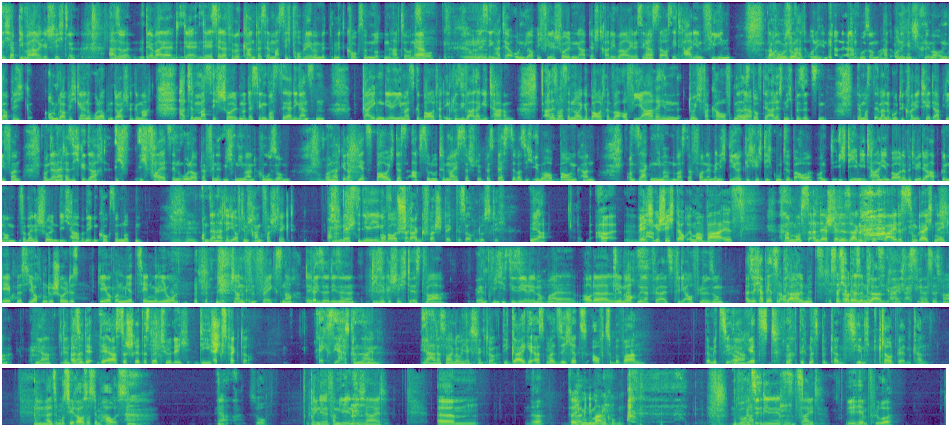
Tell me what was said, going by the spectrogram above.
Ich habe die wahre Geschichte. Also der war ja, der, der ist ja dafür bekannt, dass er massig Probleme mit, mit Koks und Nutten hatte und Ja. so. Und deswegen hat er unglaublich viele Schulden gehabt, der Stradivari. Deswegen Ja. musste er aus Italien fliehen. Nach Husum. Hat ohnehin schon, nach Husum. Hat ohnehin schon immer unglaublich, unglaublich gerne Urlaub in Deutschland gemacht. Hatte massig Schulden und deswegen wusste er die ganzen Geigen, die er jemals gebaut hat, inklusive aller Gitarren. Alles, was er neu gebaut hat, war auf Jahre hin durchverkauft. Ne? Das Ja. durfte er alles nicht besitzen. Der musste immer eine gute Qualität abliefern. Und dann hat er sich gedacht, ich, ich fahre jetzt in Urlaub, da findet mich niemand, Husum. Und hat gedacht, jetzt baue ich das absolute Meisterstück, das Beste, was ich überhaupt bauen kann. Und sag niemandem was davon. Denn wenn ich die wirklich richtig gute baue und ich die in Italien baue, dann wird die wieder abgenommen für meine Schulden, die ich habe, wegen Koks und Nutten. Und dann hat er die auf dem Schrank versteckt. Die beste, die er je Auf dem gebaut hat. Schrank versteckt ist auch lustig. Ja, Aber welche Geschichte auch immer wahr ist, man muss an der Stelle sagen, die führt beides zum gleichen Ergebnis. Jochen, du schuldest Georg und mir 10 Millionen. Lebt Jonathan Frakes noch? Der diese, diese, diese Geschichte ist wahr. Wie hieß die Serie nochmal? Äh, Outer Den Limits. brauchen wir dafür als für die Auflösung. Also ich habe jetzt einen Outer Plan. Limits? Ist das ich habe Outer jetzt einen Limits? Plan. Ja, ich weiß nicht mehr, was das war. Ja, den Also Plan. der, der erste Schritt ist natürlich, die, X-Factor. X, ja, das kann sein. Ja, das war, glaube ich, X-Factor. die Geige erstmal sicher aufzubewahren, damit sie Ja. auch jetzt, nachdem das bekannt ist, hier nicht geklaut werden kann. Mhm. Also muss sie raus aus dem Haus. Ja. So. Bring deine Familie in Sicherheit. Ähm, ne? Soll ich mir die mal angucken? Wo hast du die denn jetzt zur Zeit? Die hier im Flur.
